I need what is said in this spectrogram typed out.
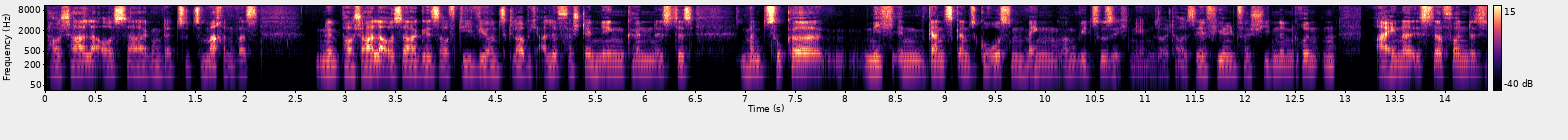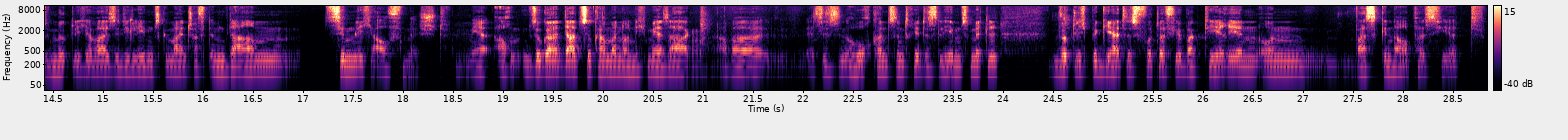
pauschale Aussagen dazu zu machen. Was eine pauschale Aussage ist, auf die wir uns, glaube ich, alle verständigen können, ist, dass man Zucker nicht in ganz, ganz großen Mengen irgendwie zu sich nehmen sollte, aus sehr vielen verschiedenen Gründen. Einer ist davon, dass möglicherweise die Lebensgemeinschaft im Darm ziemlich aufmischt. Mehr, auch sogar dazu kann man noch nicht mehr sagen. Aber es ist ein hochkonzentriertes Lebensmittel, wirklich begehrtes Futter für Bakterien und was genau passiert,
